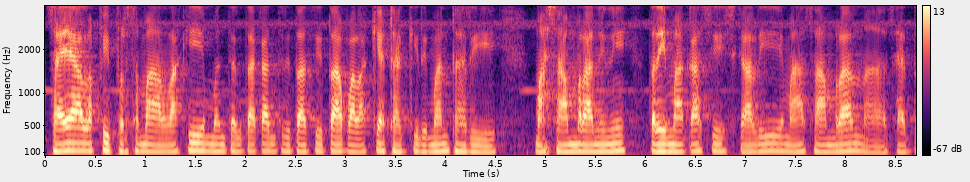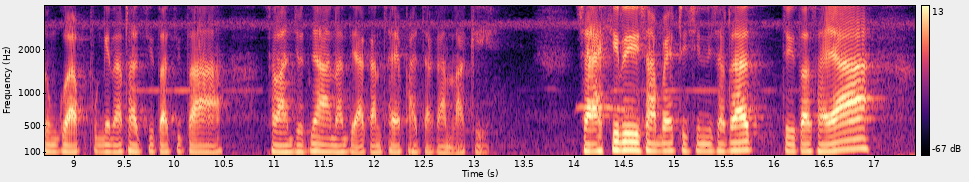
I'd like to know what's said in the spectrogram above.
saya lebih bersemangat lagi menceritakan cerita-cerita apalagi ada kiriman dari Mas Samran ini. Terima kasih sekali Mas Samran uh, saya tunggu mungkin ada cita-cita selanjutnya nanti akan saya bacakan lagi. Saya akhiri sampai di sini saja cerita saya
